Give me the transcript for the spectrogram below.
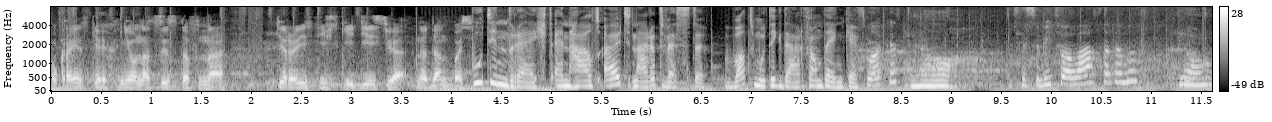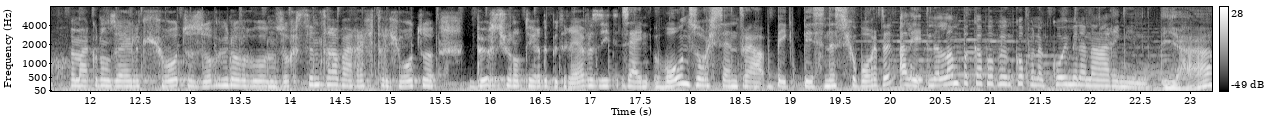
украинских неонацистов на террористические действия на Донбассе. Poetin dreigt en haalt uit naar het westen. Wat moet ik daarvan denken? Smaakt het? Ja, Is het biedt wel water dan nog? ja. We maken ons eigenlijk grote zorgen over gewoon zorgcentra waar echter grote beursgenoteerde bedrijven zitten. Zijn woonzorgcentra big business geworden? Allee, een lampenkap op hun kop en een kooi met een haring in. Ja,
